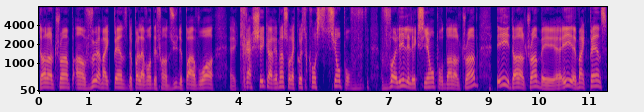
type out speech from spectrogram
Donald Trump en veut à Mike Pence de ne pas l'avoir défendu, de ne pas avoir euh, craché carrément sur la Constitution pour voler l'élection pour Donald Trump. Et Donald Trump et, euh, et Mike Pence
